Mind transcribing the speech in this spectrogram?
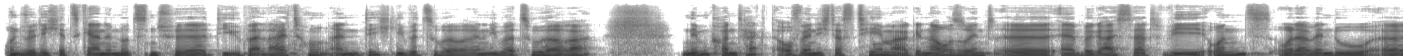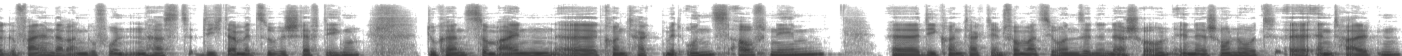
Und würde ich jetzt gerne nutzen für die Überleitung an dich, liebe Zuhörerinnen, lieber Zuhörer. Nimm Kontakt auf, wenn dich das Thema genauso äh, begeistert wie uns oder wenn du äh, Gefallen daran gefunden hast, dich damit zu beschäftigen. Du kannst zum einen äh, Kontakt mit uns aufnehmen äh, die Kontaktinformationen sind in der Show, in der Shownote äh, enthalten.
